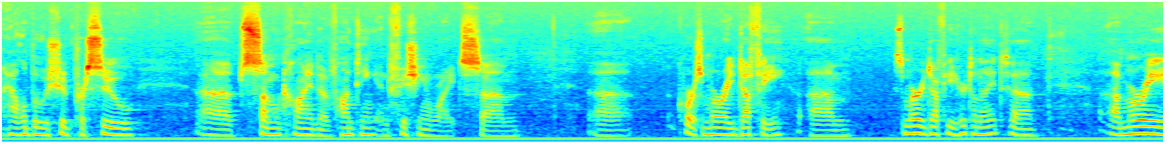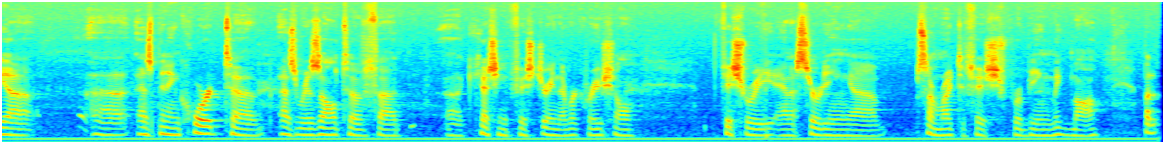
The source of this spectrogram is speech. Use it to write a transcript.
Qalipu should pursue uh, some kind of hunting and fishing rights. Um, of course, Murray Duffy um, is Murray Duffy here tonight. Uh, uh, Murray uh, uh, has been in court uh, as a result of uh, uh, catching fish during the recreational fishery and asserting uh, some right to fish for being Mi'kmaq. But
